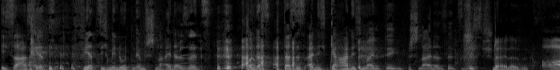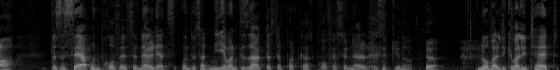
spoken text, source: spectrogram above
ich saß jetzt 40 Minuten im Schneidersitz und das, das ist eigentlich gar nicht mein Ding, Schneidersitz. Ich, Schneider sitzt. oh, das ist sehr unprofessionell jetzt und es hat nie jemand gesagt, dass der Podcast professionell ist. Genau. Ja. Nur weil die Qualität,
